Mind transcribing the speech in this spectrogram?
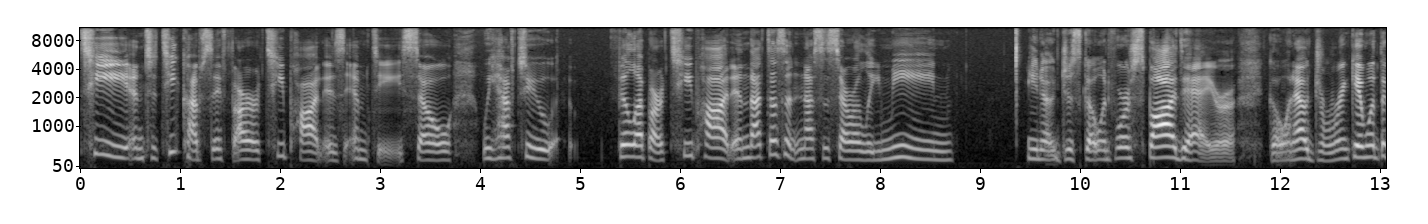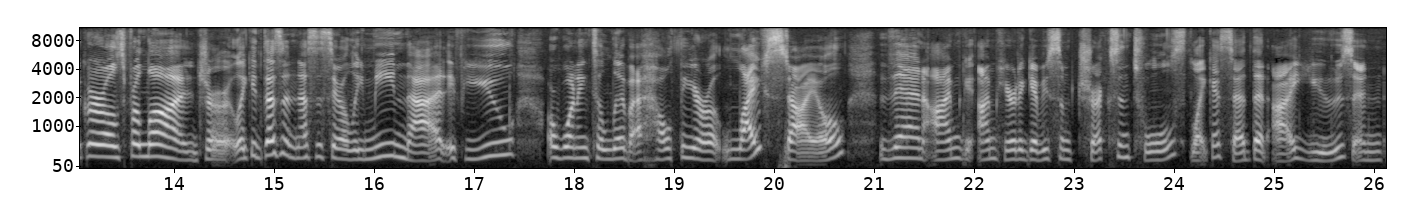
tea into teacups if our teapot is empty? So we have to fill up our teapot. And that doesn't necessarily mean you know, just going for a spa day or going out drinking with the girls for lunch or like it doesn't necessarily mean that. If you are wanting to live a healthier lifestyle, then I'm I'm here to give you some tricks and tools like I said that I use and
